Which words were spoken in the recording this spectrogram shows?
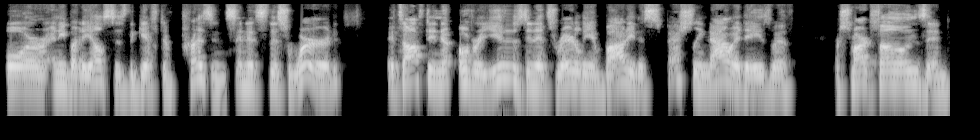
or anybody else is the gift of presence. And it's this word, it's often overused and it's rarely embodied, especially nowadays with our smartphones. And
